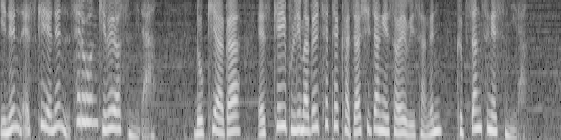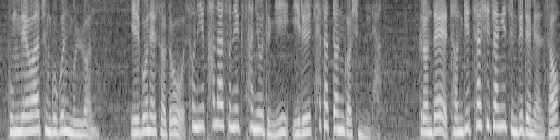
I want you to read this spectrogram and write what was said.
이는 SK에는 새로운 기회였습니다. 노키아가 SK 분리막을 채택하자 시장에서의 위상은 급상승했습니다. 국내와 중국은 물론 일본에서도 소니 파나소닉 사뇨 등이 이를 찾았던 것입니다. 그런데 전기차 시장이 준비되면서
